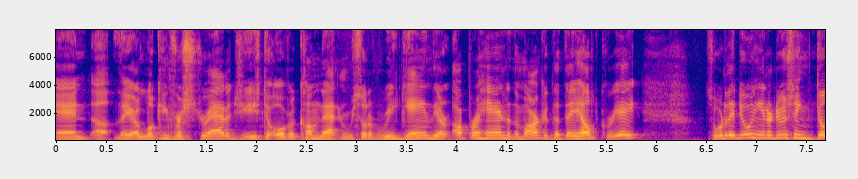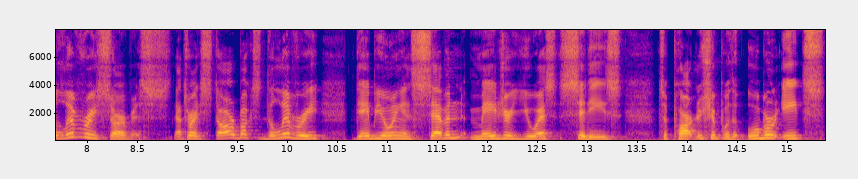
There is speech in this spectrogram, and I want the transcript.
and uh, they are looking for strategies to overcome that and sort of regain their upper hand in the market that they helped create. So, what are they doing? Introducing delivery service. That's right, Starbucks Delivery debuting in seven major U.S. cities. It's a partnership with Uber Eats.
